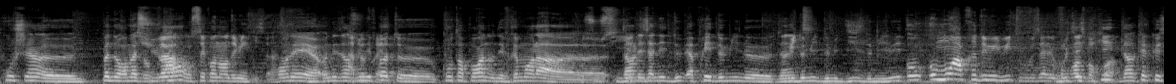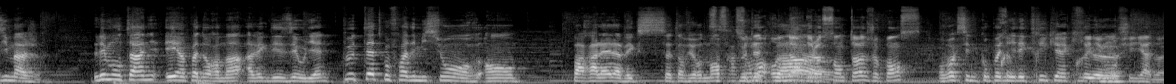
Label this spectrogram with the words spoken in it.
prochain euh, panorama Donc suivant. là, on sait qu'on est en 2010. hein. On est, euh, on est dans À une époque euh, contemporaine, on est vraiment là euh, souci dans les années de- après 2000, euh, dans les Huit. 2000, 2010, 2008. Au, au moins après 2008, vous allez vous comprendre expliquer pourquoi. dans quelques images les montagnes et un panorama avec des éoliennes. Peut-être qu'on fera des missions en, en parallèle avec cet environnement. Ça sera sûrement au pas, nord de euh, Los Santos, je pense, On voit que c'est une compagnie électrique hein, qui, près du euh, Mont Chiliad, ouais.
